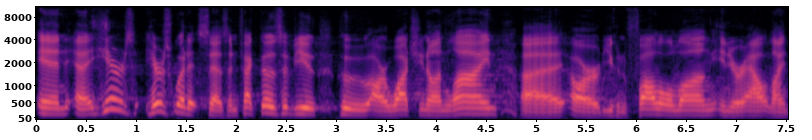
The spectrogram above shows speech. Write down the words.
And uh, here's, here's what it says. In fact, those of you who are watching online uh, or you can follow along in your outline,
